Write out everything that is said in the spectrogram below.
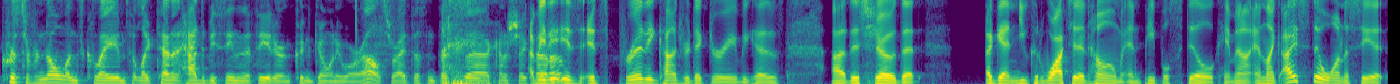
Christopher Nolan's claims that like Tenet had to be seen in a theater and couldn't go anywhere else, right? Doesn't this uh, kind of shake? I mean, up? it's it's pretty contradictory because uh, this showed that again you could watch it at home and people still came out, and like I still want to see it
